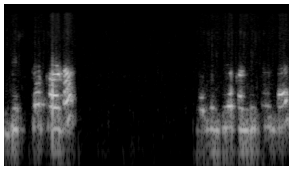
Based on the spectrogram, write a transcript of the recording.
display product. There will be a condition that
